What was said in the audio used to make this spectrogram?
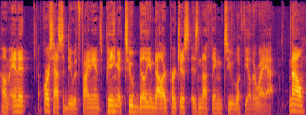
Um, and it, of course, has to do with finance. Being a $2 billion purchase is nothing to look the other way at. Now,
